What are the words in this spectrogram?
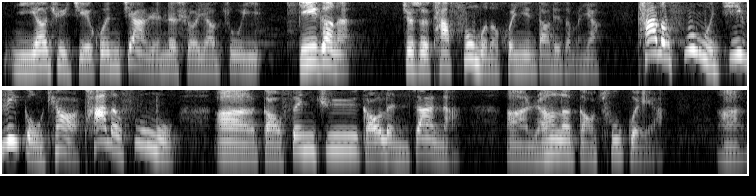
你要去结婚嫁人的时候要注意。第一个呢，就是他父母的婚姻到底怎么样？他的父母鸡飞狗跳，他的父母啊搞分居、搞冷战呐，啊，然后呢搞出轨啊，啊，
